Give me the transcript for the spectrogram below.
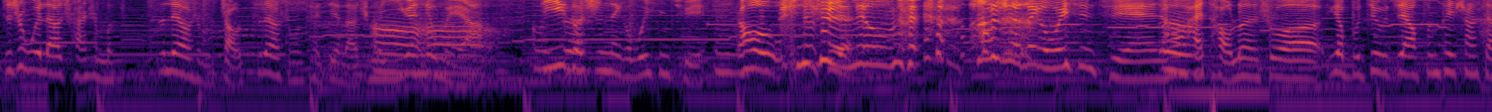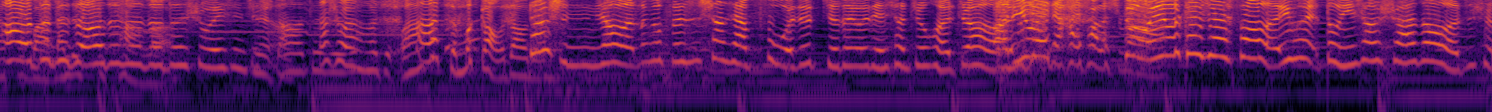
就是为了要传什么资料什么，找资料什么才建的，什么医院六美啊。第一个是那个微信群，然后就是六妹，就是那个微信群，然后还讨论说，要不就这样分配上下哦，对对对，哦对对对对，是微信群啊。当时我喝酒啊，怎么搞到的？当时你知道吗？那个分上下铺，我就觉得有点像《甄嬛传》了，因为有点害怕了，是吧？对，我因为开始害怕了，因为抖音上刷到了，就是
